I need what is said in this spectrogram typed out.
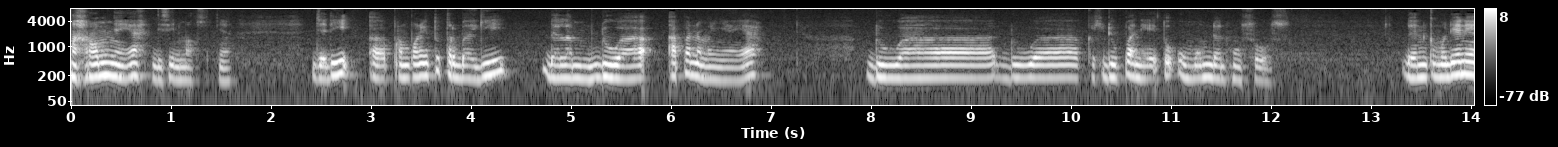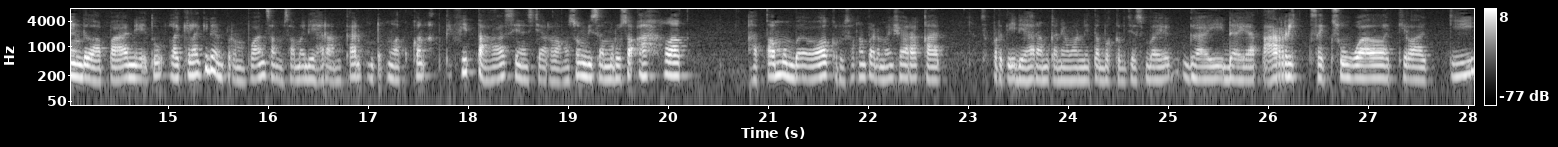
mahramnya ya di sini maksudnya jadi uh, perempuan itu terbagi dalam dua apa namanya ya dua dua kehidupan yaitu umum dan khusus dan kemudian yang delapan yaitu laki-laki dan perempuan sama-sama diharamkan untuk melakukan aktivitas yang secara langsung bisa merusak akhlak atau membawa kerusakan pada masyarakat. Seperti diharamkan yang wanita bekerja sebagai daya tarik seksual laki-laki.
